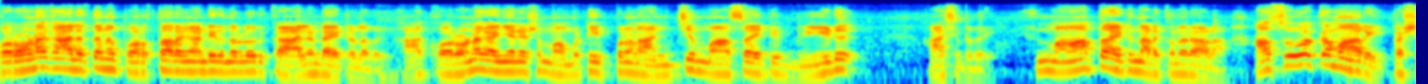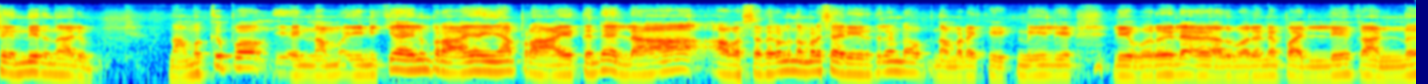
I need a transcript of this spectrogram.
കൊറോണ കാലത്താണ് പുറത്തിറങ്ങാണ്ടിരുന്നുള്ള ഒരു കാലം ഉണ്ടായിട്ടുള്ളത്. ആ കൊറോണ കഴിഞ്ഞതിന് ശേഷം മമ്മൂട്ടി ഇപ്പോഴാണ് അഞ്ച് മാസമായിട്ട് വീട് ആശുപത്രി. മാത്രമായിട്ട് നടക്കുന്ന ഒരാളാണ് അസുഖമൊക്കെ മാറി. പക്ഷെ എന്നിരുന്നാലും നമുക്കിപ്പോൾ നമ്മ എനിക്കായാലും പ്രായമായി ഞാൻ പ്രായത്തിന്റെ എല്ലാ അവശതകളും നമ്മുടെ ശരീരത്തിലുണ്ടാവും. നമ്മുടെ കിഡ്നി ലിവർ അതുപോലെ തന്നെ പല്ല് കണ്ണ്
